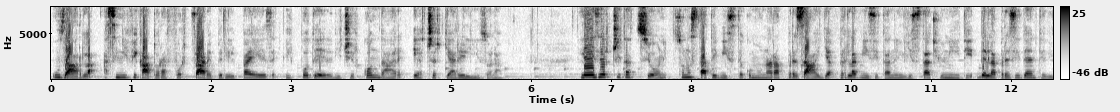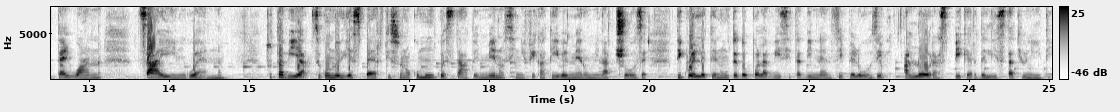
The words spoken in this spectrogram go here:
Usarla ha significato rafforzare per il paese il potere di circondare e accerchiare l'isola. Le esercitazioni sono state viste come una rappresaglia per la visita negli Stati Uniti della presidente di Taiwan Tsai Ing-wen. Tuttavia, secondo gli esperti, sono comunque state meno significative e meno minacciose di quelle tenute dopo la visita di Nancy Pelosi, allora speaker degli Stati Uniti,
